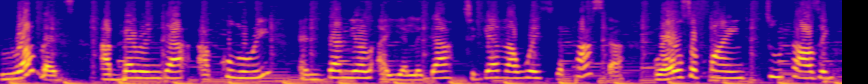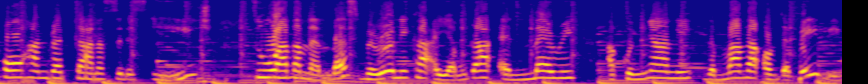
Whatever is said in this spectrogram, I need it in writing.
Robert Aberenga Akuluri, and Daniel Ayelega, together with the pastor, were also fined 2,400 Ghana cedis each. Two other members, Veronica Ayamga and Mary Akunyani, the mother of the baby,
